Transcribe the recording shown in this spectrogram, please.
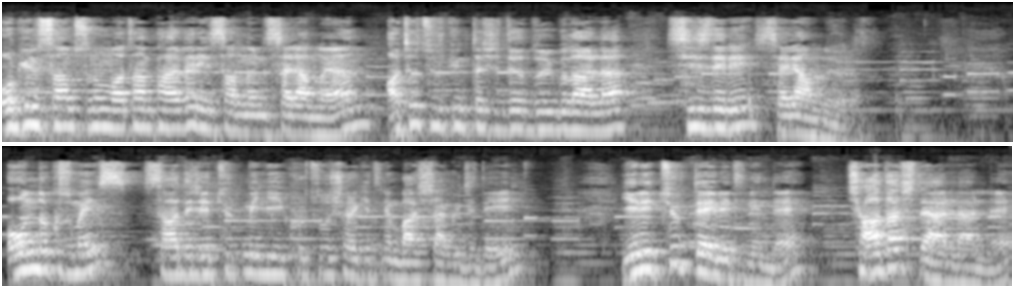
O gün Samsun'un vatanperver insanlarını selamlayan Atatürk'ün taşıdığı duygularla sizleri selamlıyorum. 19 Mayıs sadece Türk Milli Kurtuluş Hareketi'nin başlangıcı değil, yeni Türk Devleti'nin de çağdaş değerlerle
